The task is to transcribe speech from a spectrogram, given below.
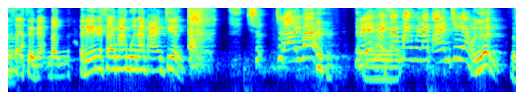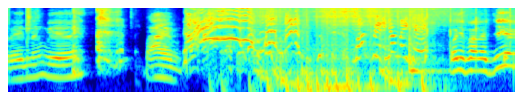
នឹងស្អីសើអ្នកដឹងតរៀននេះសៅម៉ាមួយណាផ្អែមជាងឆ្លើយមកត្រេនឲ្យសាម៉ាំងមួយណាផ្អែមជាងឲ្យលឿនរេនហ្នឹងវាផ្អែមមកពាក្យខ្ញុំអីគេអូយស្មានតែជាង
